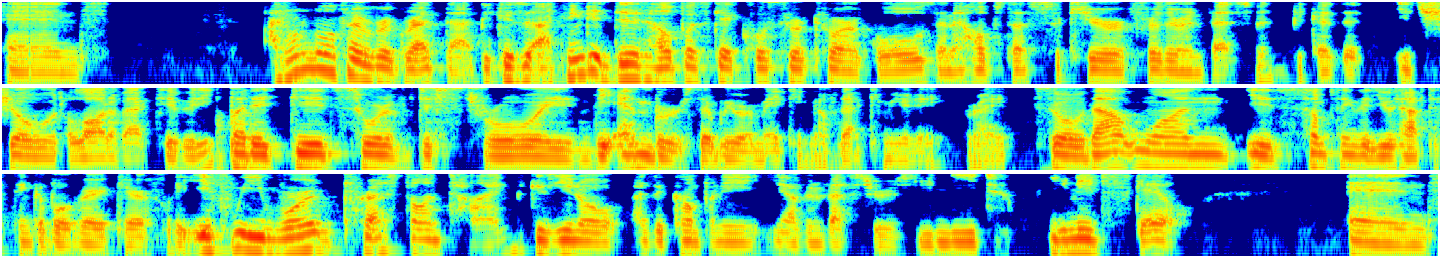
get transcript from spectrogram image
and I don't know if I regret that because I think it did help us get closer to our goals and it helped us secure further investment because it, it showed a lot of activity, but it did sort of destroy the embers that we were making of that community, right? So that one is something that you'd have to think about very carefully. If we weren't pressed on time, because you know, as a company, you have investors, you need to you need to scale. And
